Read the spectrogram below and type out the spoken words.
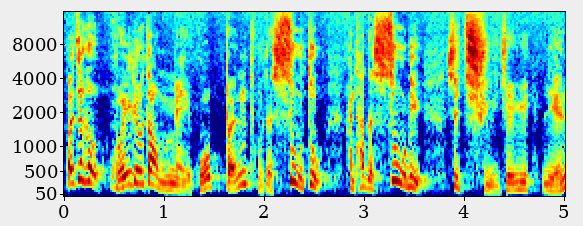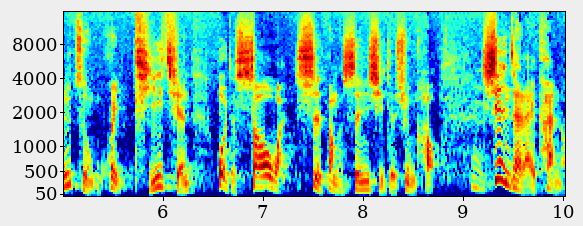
而这个回流到美国本土的速度和它的速率是取决于联总会提前或者稍晚释放升息的讯号。现在来看哦。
